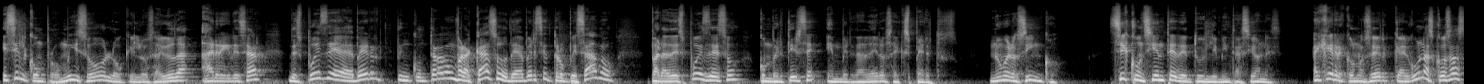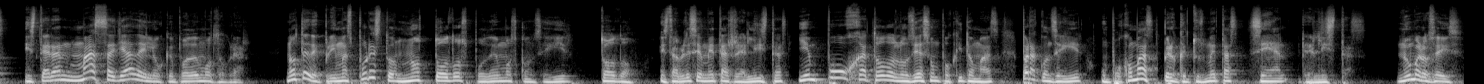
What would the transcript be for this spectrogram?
Es el compromiso lo que los ayuda a regresar después de haber encontrado un fracaso, de haberse tropezado, para después de eso convertirse en verdaderos expertos. Número 5. Sé consciente de tus limitaciones. Hay que reconocer que algunas cosas estarán más allá de lo que podemos lograr. No te deprimas por esto, no todos podemos conseguir todo. Establece metas realistas y empuja todos los días un poquito más para conseguir un poco más, pero que tus metas sean realistas. Número 6.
